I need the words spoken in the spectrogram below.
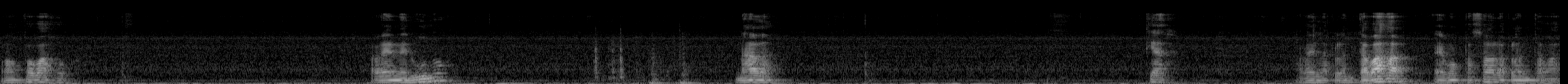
Vamos para abajo. A ver, en el 1. Nada. ¿Qué A ver, la planta baja. Hemos pasado a la planta baja.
